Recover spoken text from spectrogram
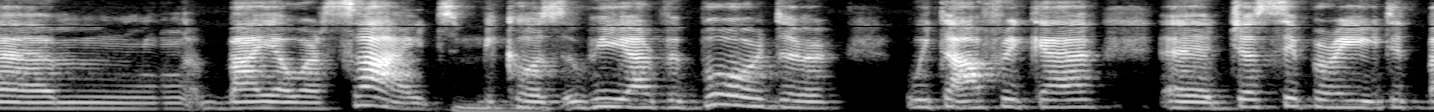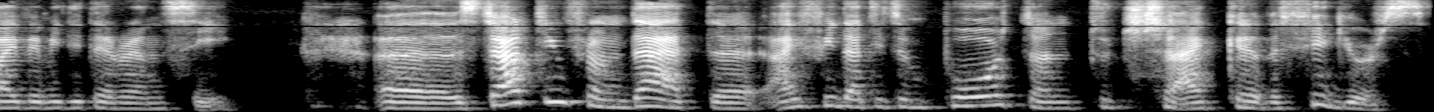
um, by our side mm. because we are the border with Africa, uh, just separated by the Mediterranean Sea. Uh, starting from that, I feel that it's important to check the figures.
